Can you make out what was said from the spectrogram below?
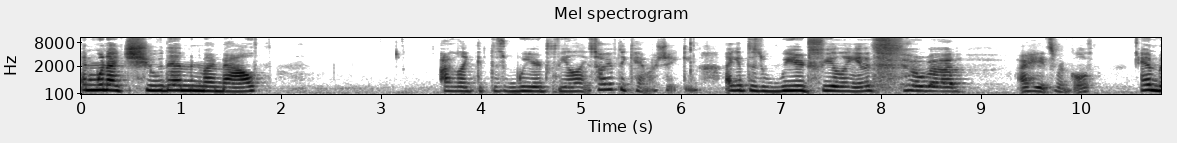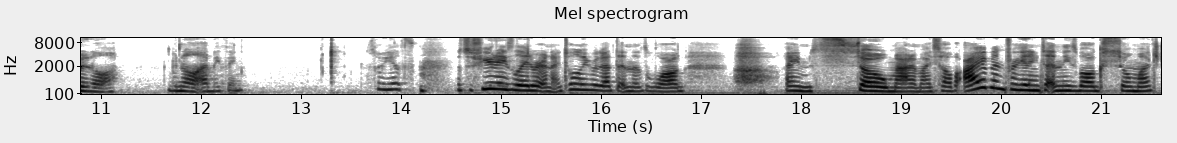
And when I chew them in my mouth, I like get this weird feeling. Sorry if the camera's shaking. I get this weird feeling and it's so bad. I hate sprinkles. And vanilla. Vanilla anything. So yes. It's a few days later and I totally forgot to end this vlog. I am so mad at myself. I have been forgetting to end these vlogs so much.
